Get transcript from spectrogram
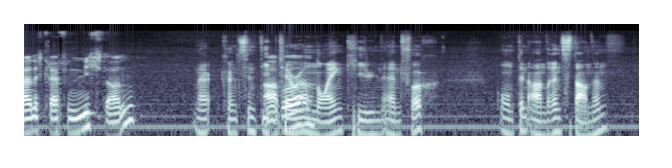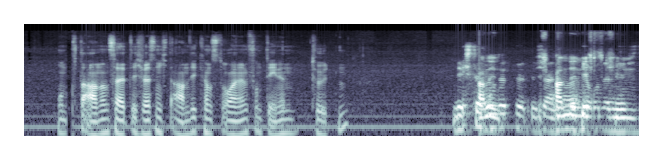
Nein, ich greife ihn nicht an. Na, könntest den Deep Aber- Terror 9 killen einfach und den anderen stunnen. Und auf der anderen Seite, ich weiß nicht, Andi, kannst du einen von denen töten? Nächste Kann Runde töte ich, ich einen, kann den nicht Runde nicht.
